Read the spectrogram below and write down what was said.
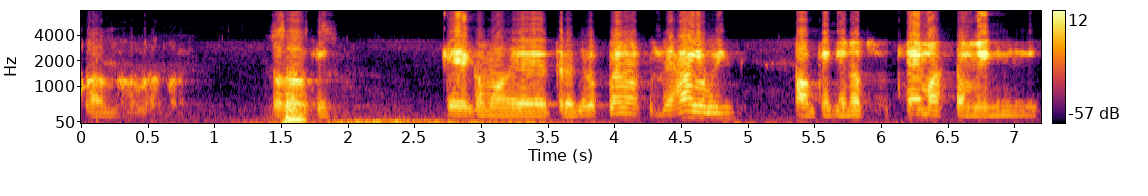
cuando... Pero sí, que como de tres de los poemas son de Halloween, aunque tiene otros temas también.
